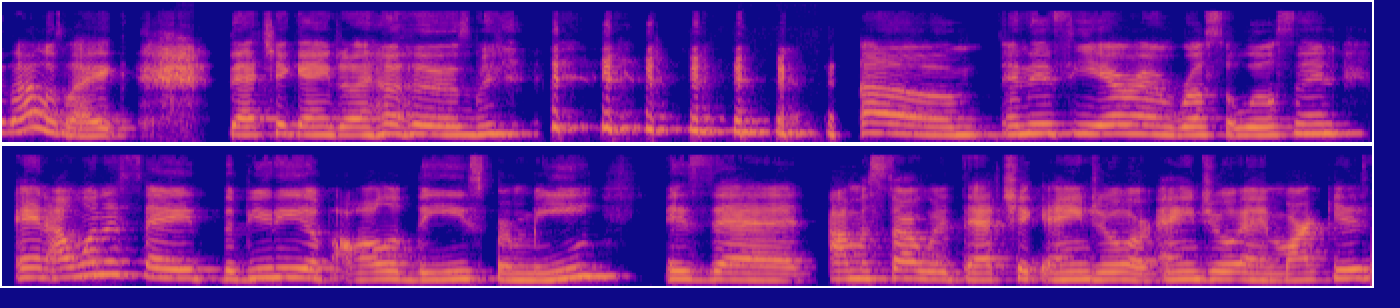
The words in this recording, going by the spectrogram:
Cause I was like, that chick Angel and her husband. um, and then Ciara and Russell Wilson. And I want to say the beauty of all of these for me is that I'm gonna start with that chick Angel or Angel and Marcus.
